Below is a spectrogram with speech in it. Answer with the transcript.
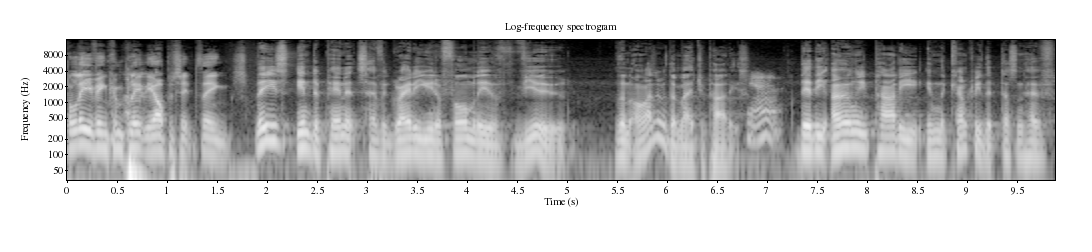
believing completely opposite things. These independents have a greater uniformity of view than either of the major parties. Yeah. They're the only party in the country that doesn't have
